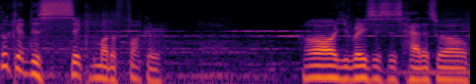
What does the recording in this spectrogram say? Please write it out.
Look at this sick motherfucker. Oh, he raises his hat as well.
